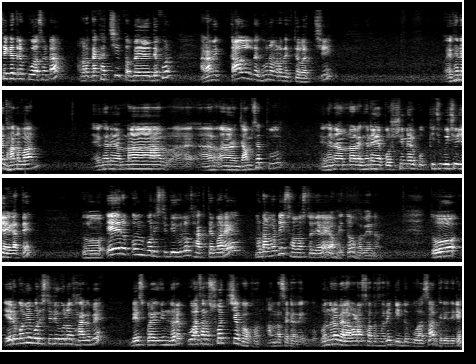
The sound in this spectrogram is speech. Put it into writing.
সেক্ষেত্রে কুয়াশাটা আমরা দেখাচ্ছি। তবে দেখুন, আগামী কাল দেখুন আমরা দেখতে পাচ্ছি। এখানে ধানবাদ, এখানে আপনার জামশেদপুর, এখানে আপনার, এখানে পশ্চিমের কিছু কিছু জায়গাতে। তো এরকম পরিস্থিতিগুলো থাকতে পারে, মোটামুটি সমস্ত জায়গায় হয়তো হবে না। তো এরকমই পরিস্থিতিগুলো থাকবে। বেশ কয়েকদিন ধরে কুয়াশাটা সরছে কখন? আমরা সেটা দেখব। বন্ধুরা, বেলা বাড়ার সাথে সাথে কিন্তু কুয়াশা ধীরে ধীরে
